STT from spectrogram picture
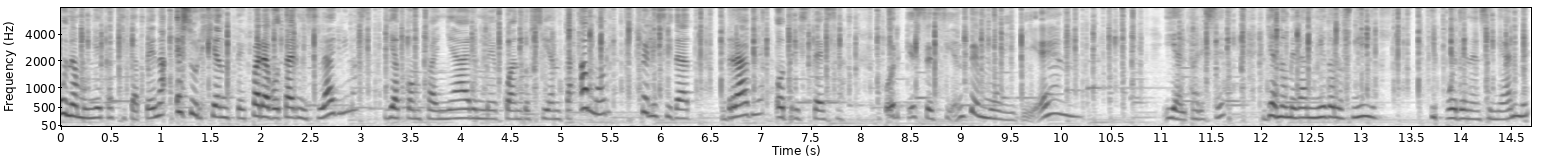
una muñeca quitapena es urgente para botar mis lágrimas y acompañarme cuando sienta amor, felicidad, rabia o tristeza porque se siente muy bien. Y al parecer ya no me dan miedo los niños y pueden enseñarme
